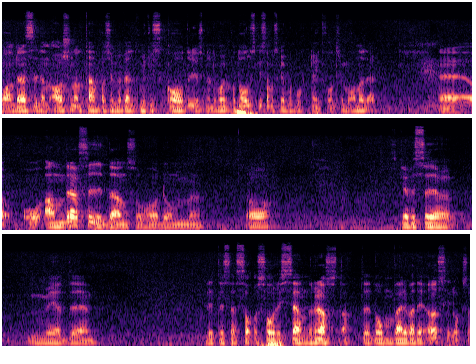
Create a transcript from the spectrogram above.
Å andra sidan, Arsenal tampas ju med väldigt mycket skador just nu. De har ju Podolski som ska vara borta i två, tre månader. Eh, å andra sidan så har de, eh, ja, ska vi säga med eh, lite så här so- sorgsen-röst att eh, de värvade Özil också.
